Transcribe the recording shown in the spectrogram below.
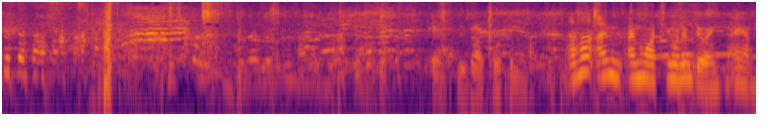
Yeah. You back looking. Uh huh. I'm I'm watching what I'm doing. I am.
